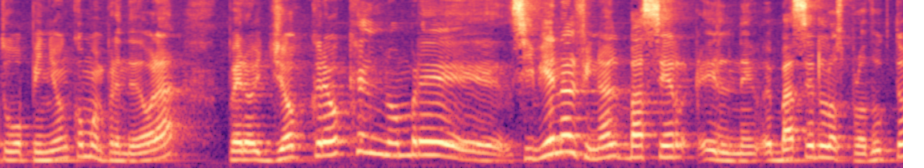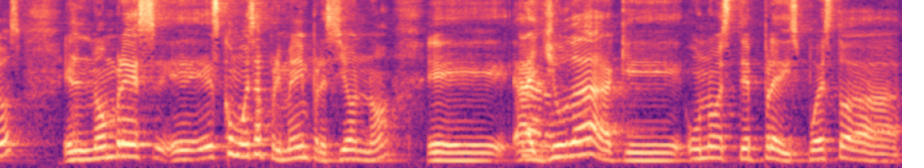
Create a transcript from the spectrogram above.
tu opinión como emprendedora, pero yo creo que el nombre, si bien al final va a ser el va a ser los productos, el nombre es, eh, es como esa primera impresión, ¿no? Eh, ayuda a que uno esté predispuesto a,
